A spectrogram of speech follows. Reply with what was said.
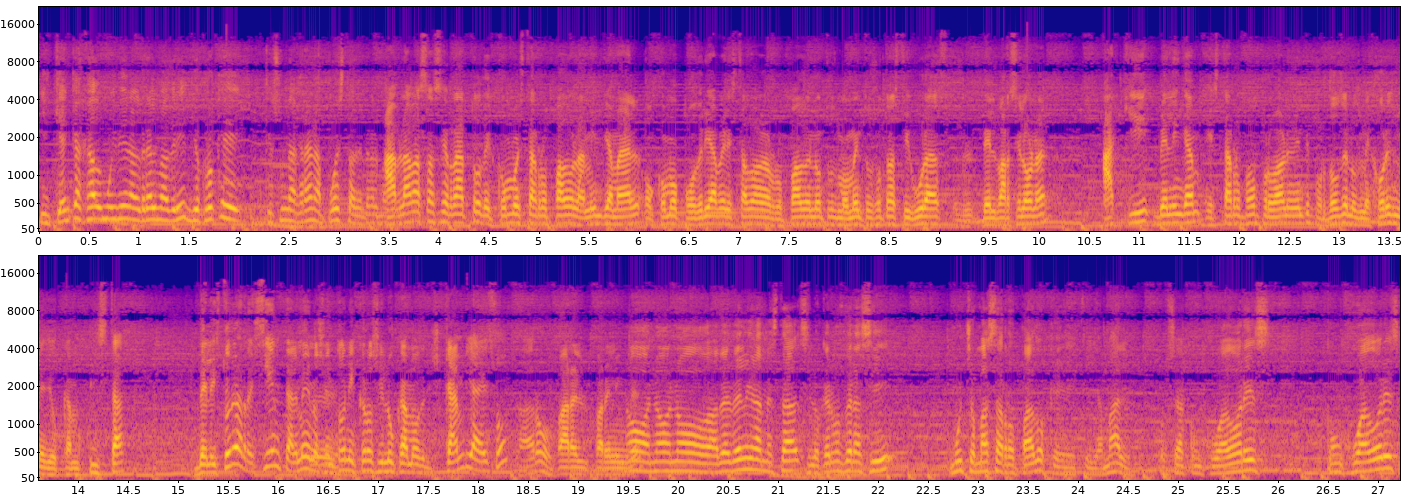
y que ha encajado muy bien al Real Madrid. Yo creo que, es una gran apuesta del Real Madrid. Hablabas hace rato de cómo está arropado la Mil Yamal o cómo podría haber estado arropado en otros momentos otras figuras del Barcelona. Aquí Bellingham está arropado probablemente por dos de los mejores mediocampistas de la historia reciente al menos en Tony Cross y Luka Modric. ¿Cambia eso? Claro. Para el, para el inglés. No, no, no. A ver, Bellingham está, si lo queremos ver así, mucho más arropado que, que Yamal. O sea, con jugadores con jugadores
